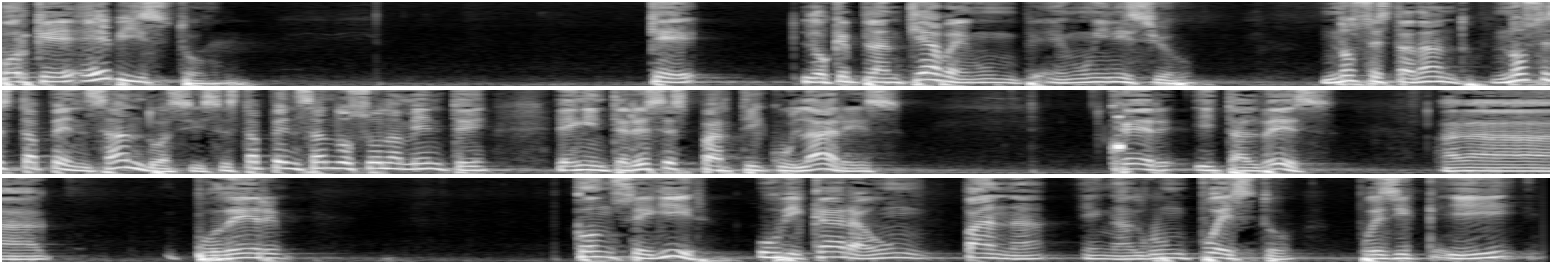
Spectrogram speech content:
Porque he visto que lo que planteaba en un, en un inicio no se está dando, no se está pensando así, se está pensando solamente en intereses particulares y tal vez a poder conseguir ubicar a un pana en algún puesto, pues y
